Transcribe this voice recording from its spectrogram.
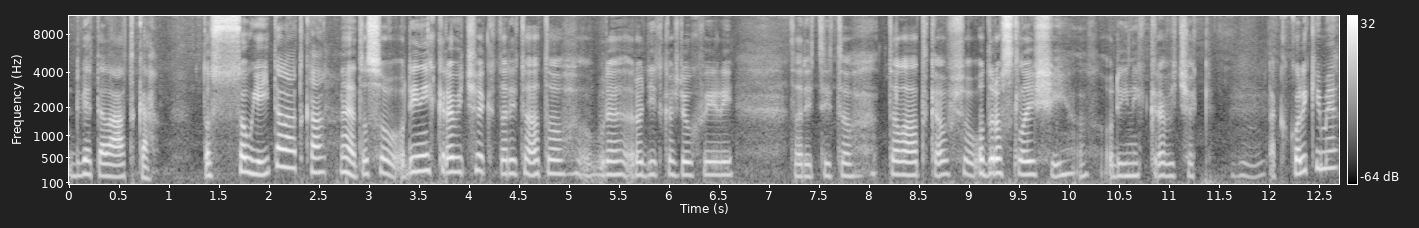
dvě telátka. To jsou její telátka? Ne, to jsou od jiných kraviček. Tady táto bude rodit každou chvíli. Tady tyto telátka už jsou odrostlejší od jiných kraviček. Hmm. Tak kolik jim je?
